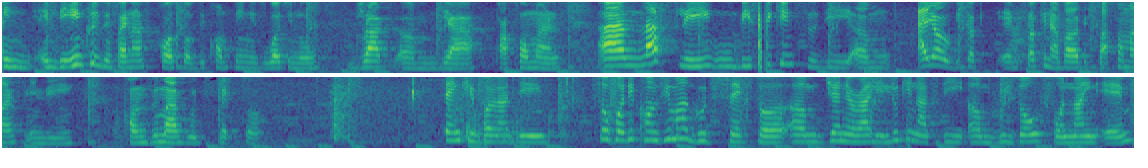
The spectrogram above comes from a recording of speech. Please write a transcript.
In, in the increase in finance cost of the company is what you know dragged um, their performance. And lastly, we'll be speaking to the um, Ayo will be talk, um, talking about the performance in the consumer goods sector. Thank you, Bolade. So for the consumer goods sector, um, generally looking at the um, results for 9M,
